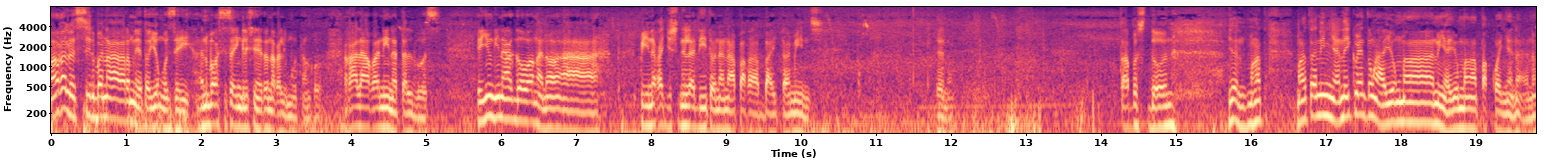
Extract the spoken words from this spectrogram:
Mga kalos, sino ba nakakaram nito? Yung ozay. Ano ba kasi sa English nito nakalimutan ko. Akala ko kanina talbos. Yun yung ginagawang ano, ah, pinaka-juice nila dito na napaka-vitamins. Yan o. Tapos doon, yan, mga, mga tanim niya, naikwento nga yung mga, ano niya, yung mga pakwan niya na ano,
